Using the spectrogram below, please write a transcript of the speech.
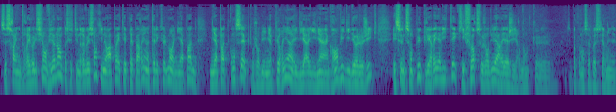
ce sera une révolution violente, parce que c'est une révolution qui n'aura pas été préparée intellectuellement. Il n'y a pas de, a pas de concept. Aujourd'hui, il n'y a plus rien. Il y a, il y a un grand vide idéologique. Et ce ne sont plus que les réalités forcent aujourd'hui à réagir. Donc... Euh, sais pas comment ça peut se terminer.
